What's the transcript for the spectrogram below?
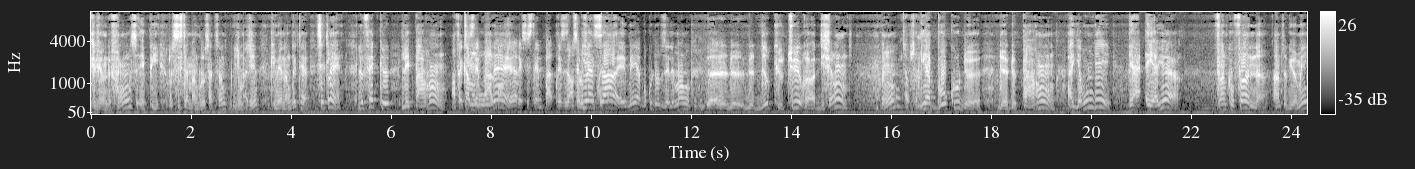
qui vient de France et puis le système anglo-saxon, j'imagine, qui vient d'Angleterre. C'est clair. Le fait que les parents, en fait, système parlementaire et système présidentiel, il y a ça, et, mais il y a beaucoup d'autres éléments euh, de, de, de, cultures différentes. Hein? Il y a beaucoup de, de, de parents à Yaoundé et, à, et, ailleurs, francophones, entre guillemets,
